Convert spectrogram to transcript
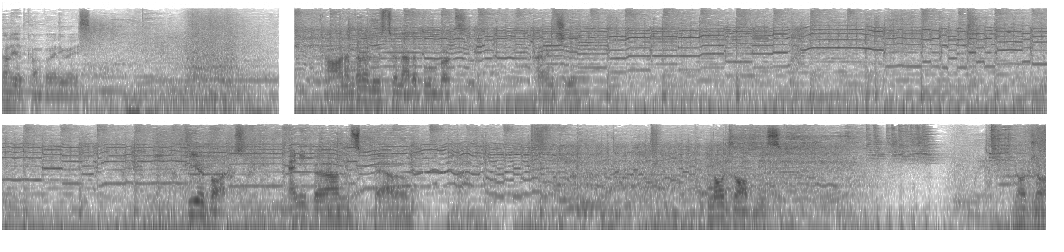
Only at combo anyways. God, I'm gonna lose to another boombot. RNG. Heal bot. Any burn spell. No draw, please. No draw.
